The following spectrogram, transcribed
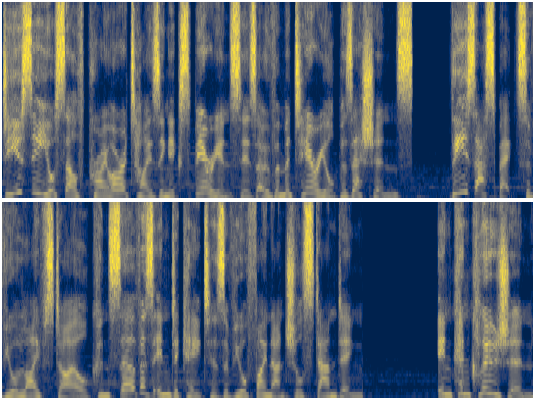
Do you see yourself prioritizing experiences over material possessions? These aspects of your lifestyle can serve as indicators of your financial standing. In conclusion,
